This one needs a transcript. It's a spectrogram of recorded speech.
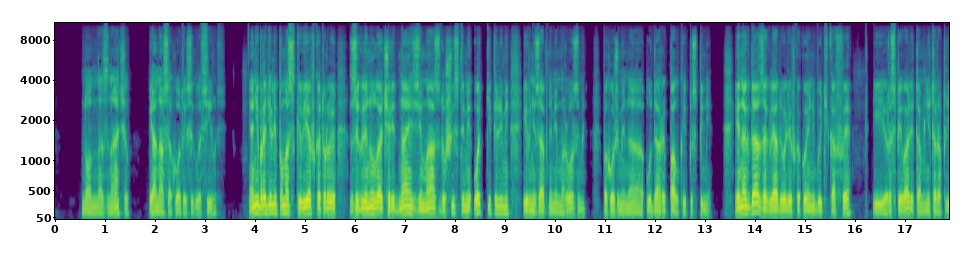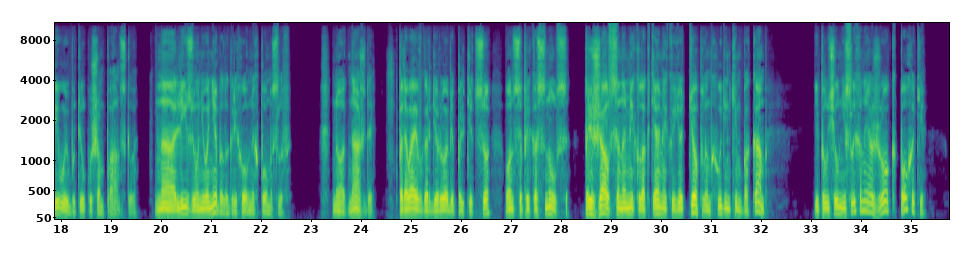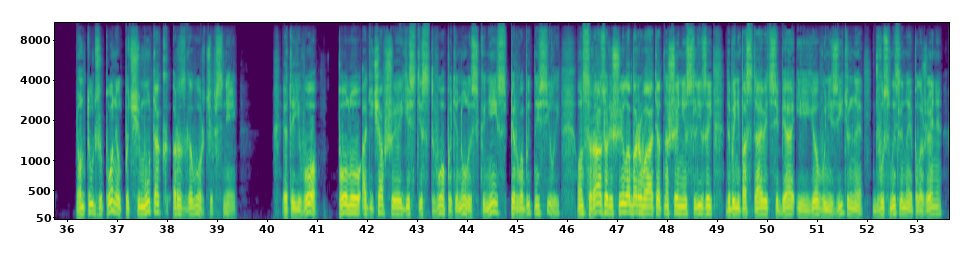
Но он назначил, и она с охотой согласилась. Они бродили по Москве, в которую заглянула очередная зима с душистыми оттепелями и внезапными морозами, похожими на удары палкой по спине. Иногда заглядывали в какое-нибудь кафе и распивали там неторопливую бутылку шампанского. На Лизу у него не было греховных помыслов. Но однажды, подавая в гардеробе пальтецо, он соприкоснулся прижался на миг локтями к ее теплым худеньким бокам и получил неслыханный ожог похоти. Он тут же понял, почему так разговорчив с ней. Это его полуодичавшее естество потянулось к ней с первобытной силой. Он сразу решил оборвать отношения с Лизой, дабы не поставить себя и ее в унизительное, двусмысленное положение —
